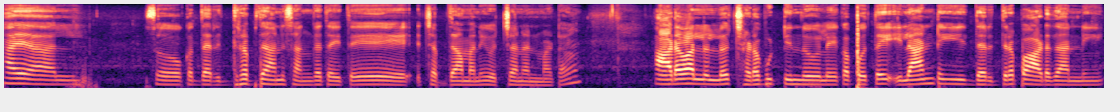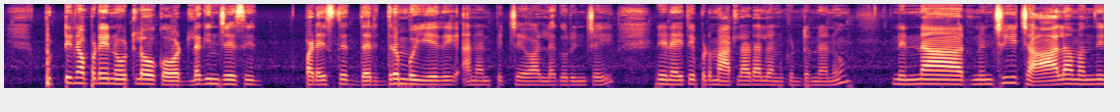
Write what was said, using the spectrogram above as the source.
హాయ్ ఆల్ సో ఒక దరిద్రపు దాని సంగతి అయితే చెప్దామని వచ్చానమాట ఆడవాళ్ళల్లో చెడ పుట్టిందో లేకపోతే ఇలాంటి దరిద్రపు ఆడదాన్ని పుట్టినప్పుడే నోట్లో ఒక వడ్లగించేసి పడేస్తే దరిద్రం పోయేది అని అనిపించే వాళ్ళ గురించి నేనైతే ఇప్పుడు మాట్లాడాలనుకుంటున్నాను. నిన్న నుంచి చాలామంది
